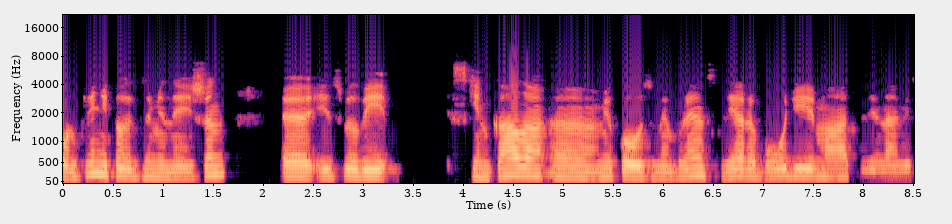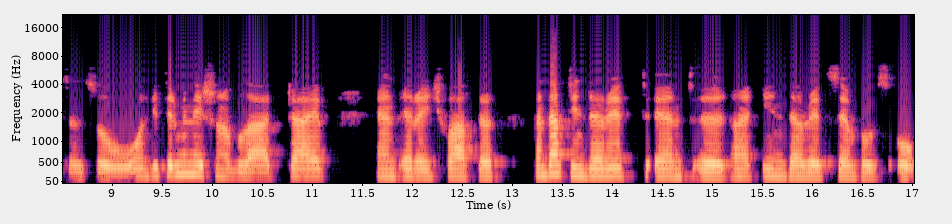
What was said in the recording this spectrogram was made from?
on. Clinical examination, it will be skin color, mucous membrane, sclera, body mass, dynamics and so on. Determination of blood type and RH factor. Conducting direct and uh, uh, indirect samples of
